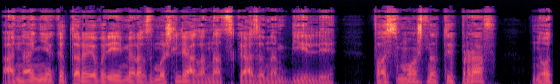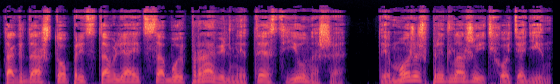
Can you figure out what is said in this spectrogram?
Она некоторое время размышляла над сказанным Билли. «Возможно, ты прав, но тогда что представляет собой правильный тест юноша? Ты можешь предложить хоть один?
